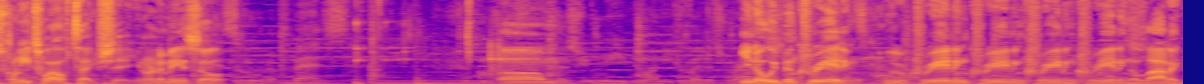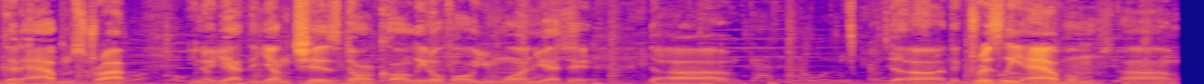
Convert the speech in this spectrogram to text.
2012 type shit. You know what I mean? So um, you know, we've been creating. We were creating, creating, creating, creating. A lot of good albums drop. You know, you had the Young Chiz, Don Carlito Volume One. You had the the uh, the, uh, the Grizzly album, um,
